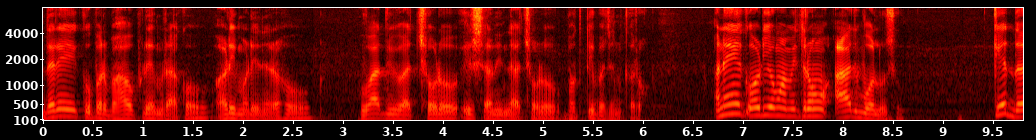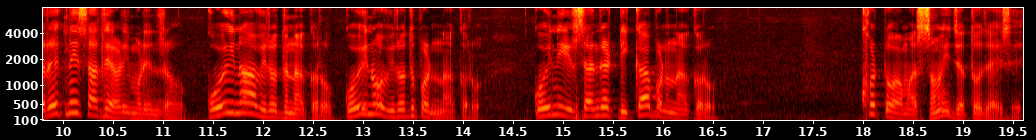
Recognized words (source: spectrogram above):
દરેક ઉપર ભાવ પ્રેમ રાખો હળી મળીને રહો વાદ વિવાદ છોડો ઈર્ષા નિંદા છોડો, ભક્તિ ભજન કરો. અનેક ઓડિયોમાં મિત્રો હું આ જ બોલું છું. કે દરેકની સાથે હળી મળીને રહો. કોઈના વિરોધ ના કરો. કોઈનો વિરોધ પણ ના કરો. કોઈની ઈર્ષા ટીકા પણ ના કરો. ખોટો આમાં સમય જતો જાય છે.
